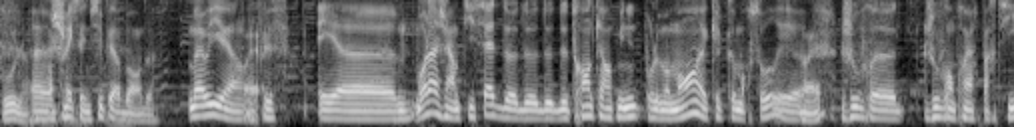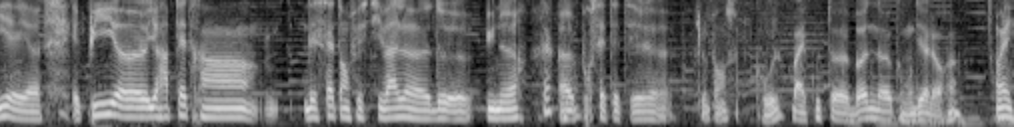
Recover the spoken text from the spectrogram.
Cool. en plus, c'est une super bande. Bah oui, hein, en plus. Et euh, voilà, j'ai un petit set de, de, de, 30-40 minutes pour le moment, avec quelques morceaux. Et euh, j'ouvre, euh, j'ouvre en première partie. Et, euh, et puis, euh, il y aura peut-être un, des sets en festival de une heure pour cet été, je pense. Cool. Bah écoute, bonne, comme on dit alors. Hein. Oui.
